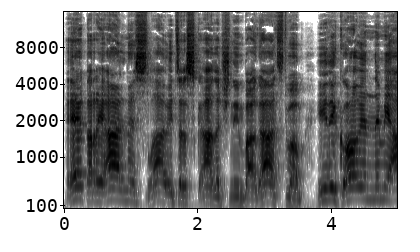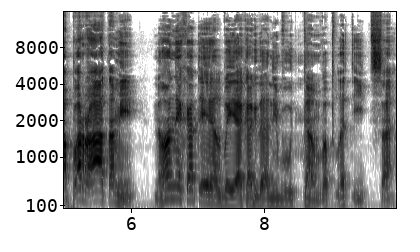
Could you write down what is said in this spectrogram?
Эта реальность славится сказочным богатством и диковинными аппаратами, но не хотел бы я когда-нибудь там воплотиться.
